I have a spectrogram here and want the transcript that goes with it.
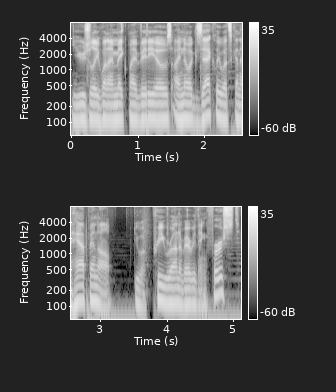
Usually when I make my videos, I know exactly what's going to happen. I'll do a pre-run of everything first.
